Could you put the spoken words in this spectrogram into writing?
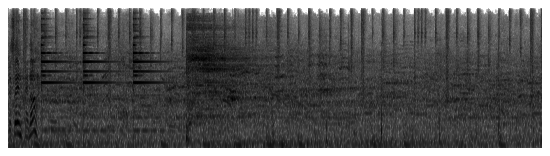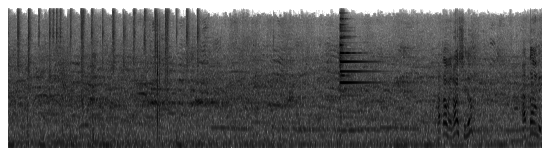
Se sente no Stato veloce, no? Addome.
